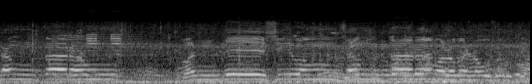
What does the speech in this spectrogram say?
शङ्करं वन्दे शिवं शङ्करं नऊशे रुपया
